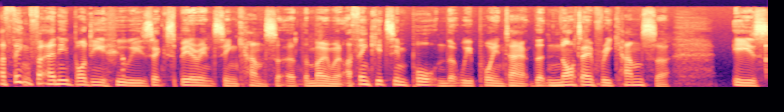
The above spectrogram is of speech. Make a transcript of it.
I think for anybody who is experiencing cancer at the moment, I think it's important that we point out that not every cancer is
